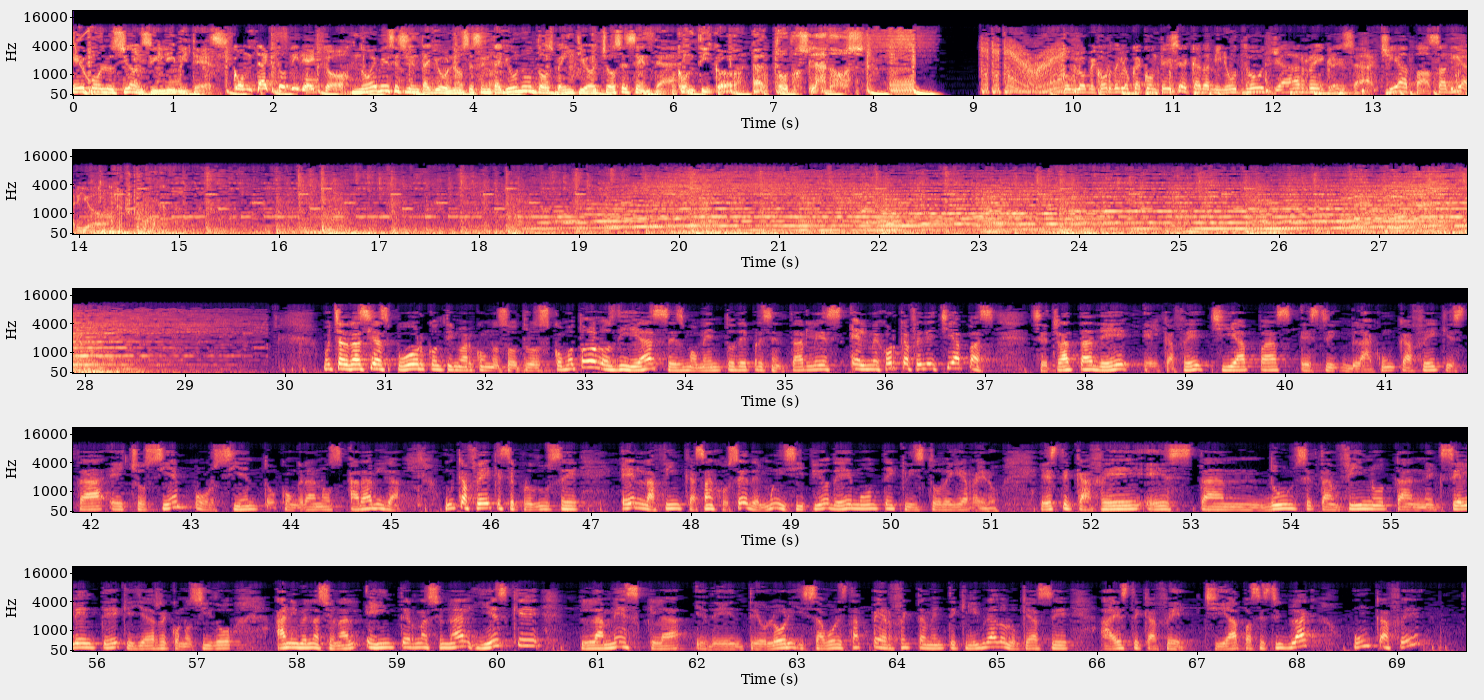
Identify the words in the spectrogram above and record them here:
Evolución sin límites. Contacto directo. 961-61-228-60. Contigo a todos lados. Con lo mejor de lo que acontece a cada minuto, ya regresa Chiapas a diario. Muchas gracias por continuar con nosotros. Como todos los días, es momento de presentarles el mejor café de Chiapas. Se trata de el café Chiapas Street Black, un café que está hecho 100% con granos arábiga, un café que se produce en la finca San José del municipio de Montecristo de Guerrero. Este café es tan dulce, tan fino, tan excelente que ya es reconocido a nivel nacional e internacional. Y es que la mezcla eh, de entre olor y sabor está perfectamente equilibrado, lo que hace a este café Chiapas Street Black un café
